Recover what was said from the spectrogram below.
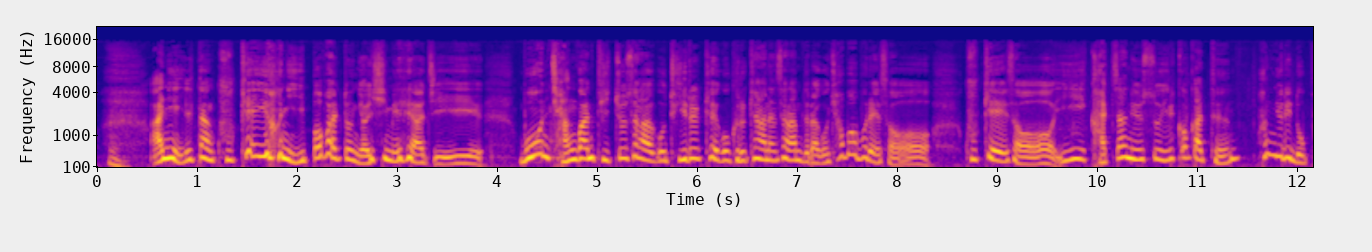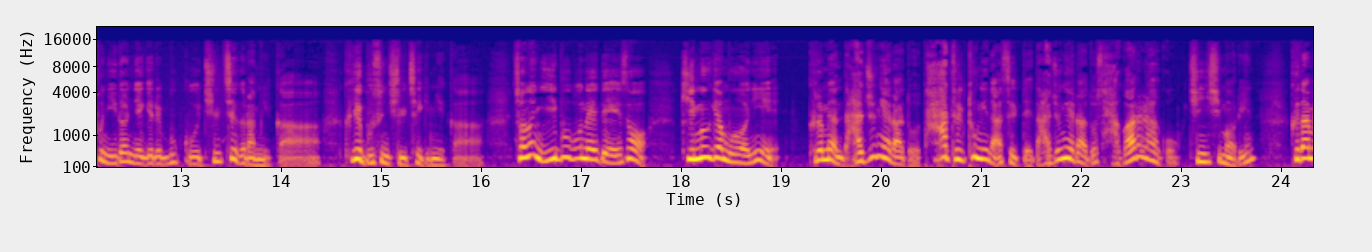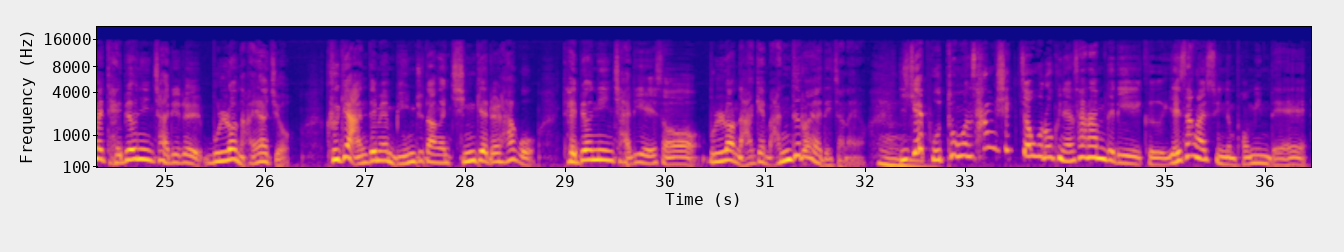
아니 일단 국회의원이 입법 활동 열심히 해야지. 뭔 장관 뒷조사하고 뒤를 캐고 그렇게 하는 사람들하고 협업을 해서 국회에서 이 가짜 뉴스일 것 같은 확률이 높은 이런 얘기를 묻고 질책을 합니까? 그게 무슨 질책입니까? 저는 이 부분에 대해서 김의겸 의원이 그러면 나중에라도 다 들통이 났을 때 나중에라도 사과를 하고 진심 어린 그다음에 대변인 자리를 물러나야죠. 그게 안 되면 민주당은 징계를 하고 대변인 자리에서 물러나게 만들어야 되잖아요. 음. 이게 보통은 상식적으로 그냥 사람들이 그 예상할 수 있는 범위인데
